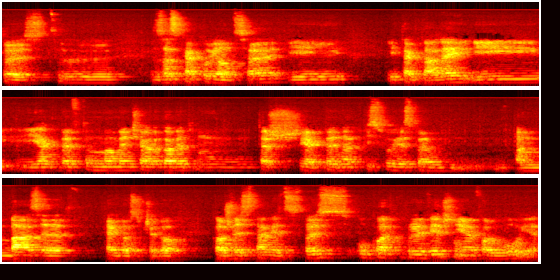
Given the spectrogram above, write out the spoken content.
To jest yy, zaskakujące i, i tak dalej. I jakby w tym momencie algorytm też jakby nadpisuje swoją tam bazę tego, z czego korzysta, więc to jest układ, który wiecznie ewoluuje,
